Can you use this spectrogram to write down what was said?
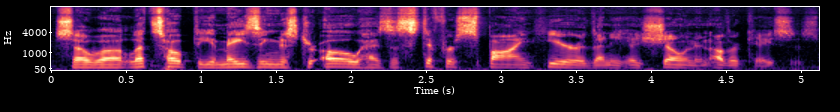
So uh, let's hope the amazing Mr. O has a stiffer spine here than he has shown in other cases.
